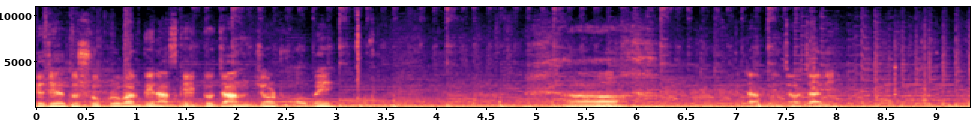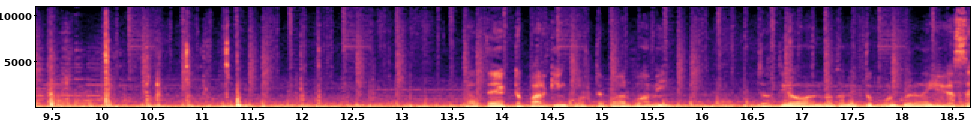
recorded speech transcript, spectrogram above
আজকে যেহেতু শুক্রবার দিন, আজকে একটু যানজট হবে। এটা আমি নিজেও জানি। রাতে একটা পার্কিং করতে পারব আমি। যদিও অন্যজন একটু ভুল করে রেখে গেছে।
